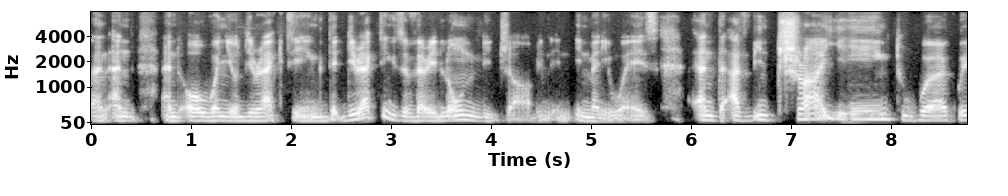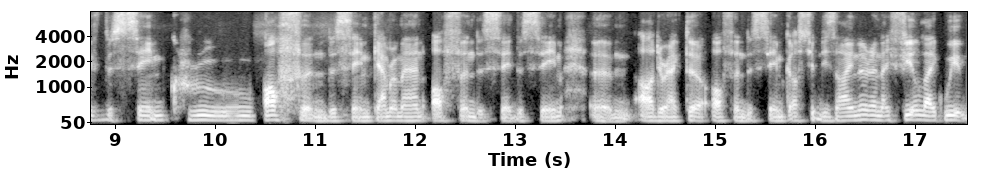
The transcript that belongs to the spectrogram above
and and and or when you're directing, the directing is a very lonely job in, in in many ways. And I've been trying to work with the same crew, often the same cameraman, often the same the same um, art director, often the same costume designer, and I feel like we,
